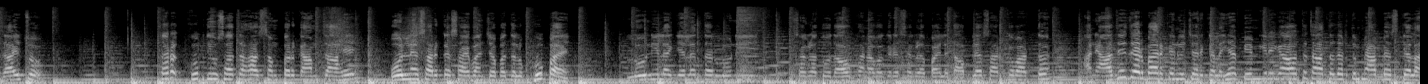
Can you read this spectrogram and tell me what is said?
जायचो. तर खूप दिवसाचा हा संपर्क आमचा आहे. बोलण्यासारखं साहेबांच्या बद्दल खूप आहे. लोणीला गेलं तर लोणी सगळं तो दवाखाना वगैरे सगळं पाहिलं तर आपल्यासारखं वाटतं. आणि आजही जर बारकाने विचार केला ह्या पेमगिरी गावातच आता जर तुम्ही अभ्यास केला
